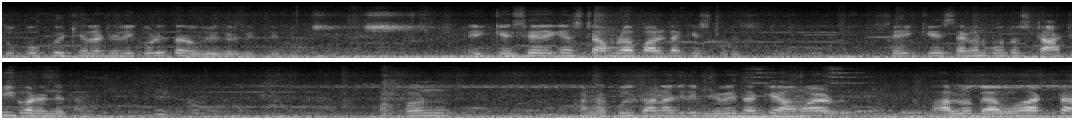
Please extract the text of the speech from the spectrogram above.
দুপক্ষই ঠেলাঠেলি করে তার অভিযোগের ভিত্তিতে? এই কেসের এগেনস্টে আমরা পাল্টা কেস করেছি। সেই কেস এখন পর্যন্ত স্টার্টই করেনি থানা এখন খানাকুল থানা যদি ভেবে থাকে আমার ভালো ব্যবহারটা,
